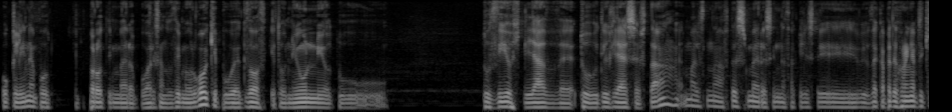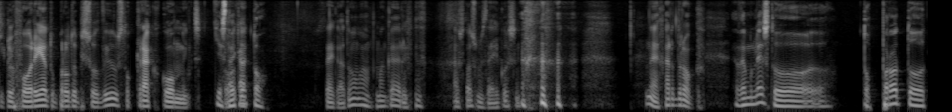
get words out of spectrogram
που κλείνει από την πρώτη μέρα που άρχισα να το δημιουργώ και που εκδόθηκε τον Ιούνιο του του, 2000, του 2007. Μάλιστα αυτές τις μέρες είναι, θα κλείσει 15 χρόνια από την κυκλοφορία του πρώτου επεισοδίου στο Crack Comics. Και στα 100. Στα 100, μακάρι. Ας φτάσουμε στα 20. ναι, hard rock. Δεν μου λες το, το πρώτο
